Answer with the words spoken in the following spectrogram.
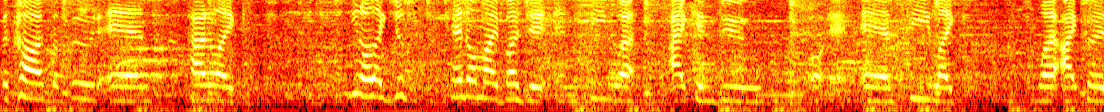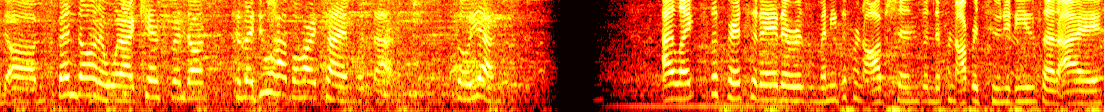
the cost of food and how to like, you know, like just handle my budget and see what I can do and see like what I could um, spend on and what I can't spend on because I do have a hard time with that. So yeah. I liked the fair today. There was many different options and different opportunities that I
